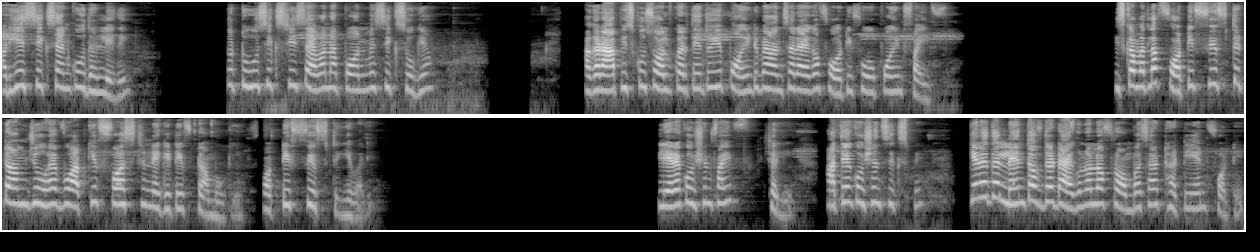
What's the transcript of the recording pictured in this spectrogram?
और ये सिक्स एन को उधर ले गई। तो टू सिक्सटी सेवन अपॉन में सिक्स हो गया। अगर आप इसको सॉल्व करते हैं तो ये पॉइंट में आंसर आएगा फोर्टी फोर पॉइंट फाइव इसका मतलब फोर्टी फिफ्थ टर्म जो है वो आपकी फ़र्स्ट नेगेटिव टर्म होगी। फोर्टी फिफ्थ ये वाली। क्लियर है क्वेश्चन फाइव चलिए, आते हैं क्वेश्चन सिक्स पे। कह रहे the length of the diagonal of rhombus are thirty and forty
